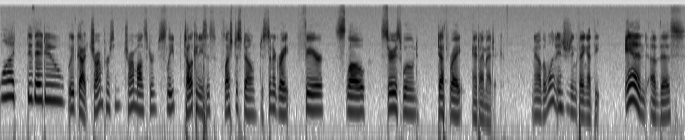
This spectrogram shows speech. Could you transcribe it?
what do they do? We've got Charm Person, Charm Monster, Sleep, Telekinesis, Flesh to Stone, Disintegrate, Fear, Slow, Serious Wound, Death Ray, Anti-Magic. Now the one interesting thing at the end of this,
